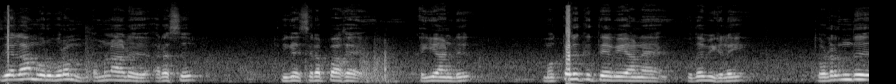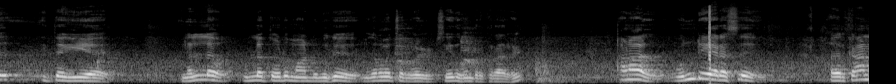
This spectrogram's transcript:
இதெல்லாம் ஒருபுறம் தமிழ்நாடு அரசு மிக சிறப்பாக கையாண்டு மக்களுக்கு தேவையான உதவிகளை தொடர்ந்து இத்தகைய நல்ல உள்ளத்தோடு மாண்புமிகு முதலமைச்சர்கள் செய்து கொண்டிருக்கிறார்கள். ஆனால் ஒன்றிய அரசு அதற்கான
